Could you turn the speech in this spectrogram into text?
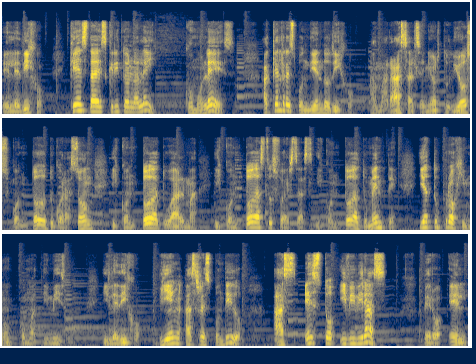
Él le dijo, ¿qué está escrito en la ley? ¿Cómo lees? Aquel respondiendo dijo, amarás al Señor tu Dios con todo tu corazón y con toda tu alma y con todas tus fuerzas y con toda tu mente y a tu prójimo como a ti mismo. Y le dijo, bien has respondido, haz esto y vivirás. Pero él,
